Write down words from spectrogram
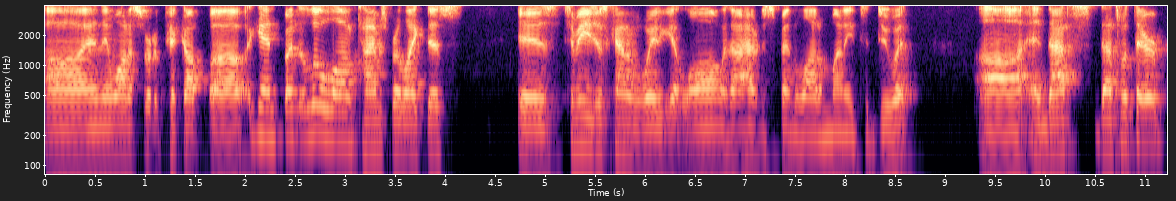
uh, and they want to sort of pick up uh, again. But a little long time spread like this is, to me, just kind of a way to get long without having to spend a lot of money to do it. Uh, and that's that's what they're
